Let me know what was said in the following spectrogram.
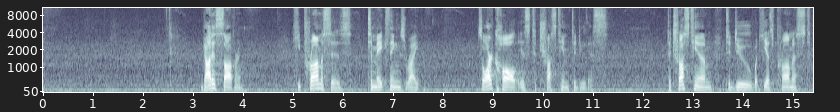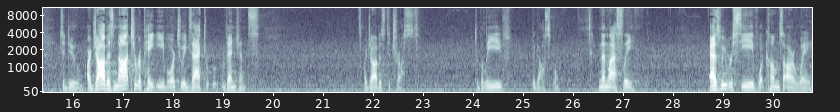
God is sovereign. He promises to make things right. So our call is to trust Him to do this, to trust Him to do what He has promised to do. Our job is not to repay evil or to exact vengeance. Our job is to trust, to believe the gospel. And then lastly, as we receive what comes our way,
